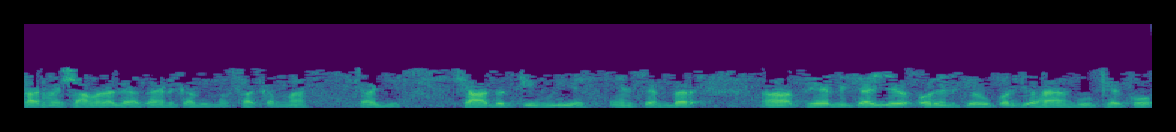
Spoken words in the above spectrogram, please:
سر میں شامل ہے کا بھی مسا کرنا چاہیے۔ شہادت کی انگلی ان کے اندر پھیرنی چاہیے اور ان کے اوپر جو ہے انگوٹھے کو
